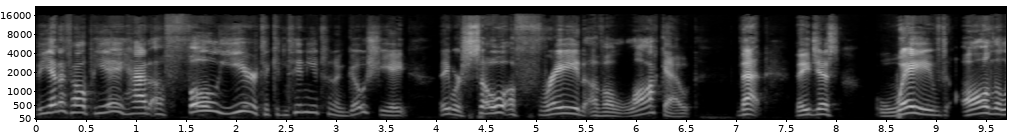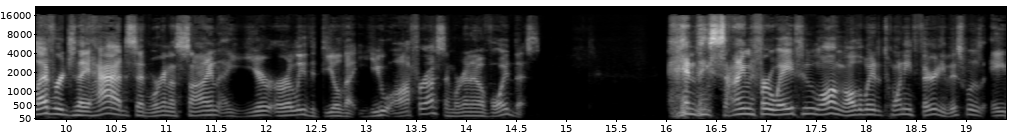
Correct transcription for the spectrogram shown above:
The NFLPA had a full year to continue to negotiate. They were so afraid of a lockout that they just waived all the leverage they had, said, We're going to sign a year early the deal that you offer us, and we're going to avoid this. And they signed for way too long, all the way to 2030. This was a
